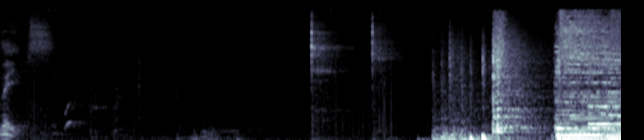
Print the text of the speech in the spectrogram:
ウェイブス「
